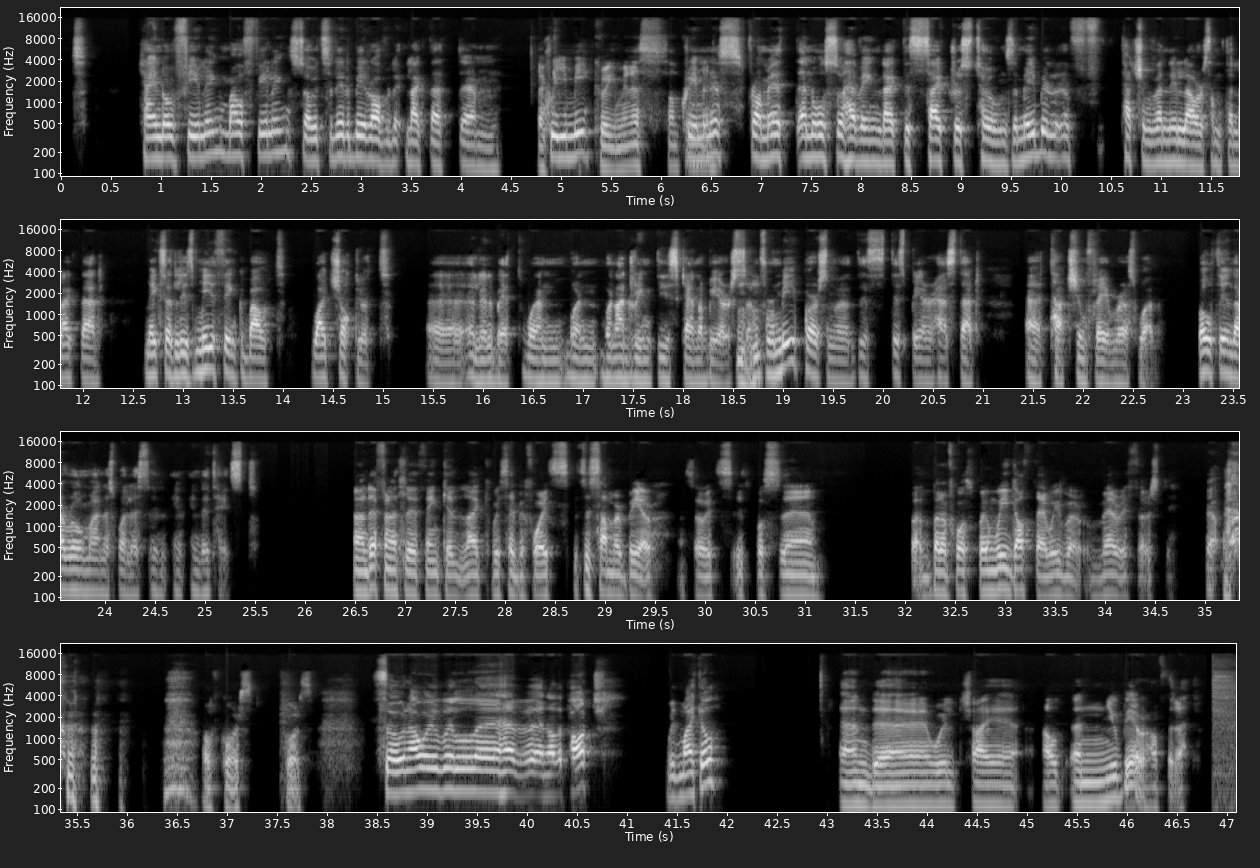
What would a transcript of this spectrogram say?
kind of feeling, mouth feeling. So it's a little bit of like that um, Like creamy Creaminess, something. creaminess from it, and also having like the citrus tones and maybe a f- touch of vanilla or something like that makes at least me think about white chocolate uh, a little bit when when when I drink these kind of beers. And Mhm. for me personally, this this beer has that uh, touch and flavor as well, both in the aroma and as well as in, in, in the taste. I definitely think, like we said before, it's it's a summer beer. So it's it was, um, but, but of course, when we got there, we were very thirsty. Yeah. of course, of course. So now we will uh, have another part with Michael, and uh, we'll try uh, out a new beer after that.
